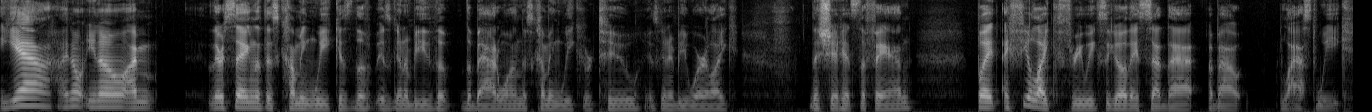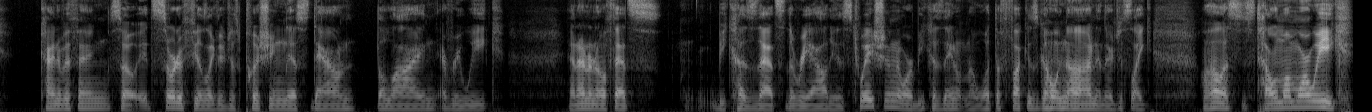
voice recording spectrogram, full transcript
Yeah, I don't, you know, I'm they're saying that this coming week is the is going to be the the bad one. This coming week or two is going to be where like the shit hits the fan. But I feel like three weeks ago they said that about last week, kind of a thing. So it sort of feels like they're just pushing this down the line every week. And I don't know if that's because that's the reality of the situation or because they don't know what the fuck is going on and they're just like, well, let's just tell them one more week.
